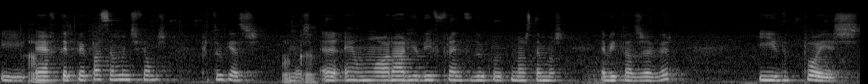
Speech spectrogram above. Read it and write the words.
e Ah. a RTP passa muitos filmes portugueses. Ok. Mas é um horário diferente do que nós estamos habituados a ver. E depois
